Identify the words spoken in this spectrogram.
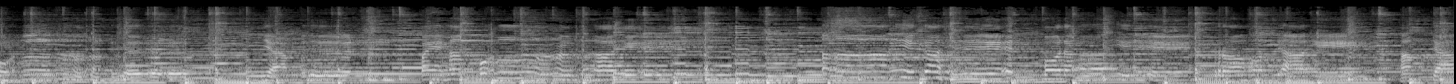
คนอยากเดินไปหาคนไทยอายก็เห็นบ่ได้รอใจหักเจ้า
